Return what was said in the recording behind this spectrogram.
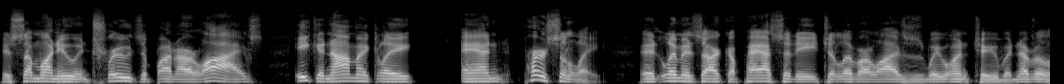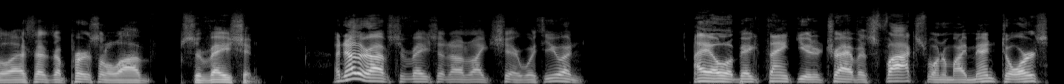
is someone who intrudes upon our lives economically and personally. It limits our capacity to live our lives as we want to, but nevertheless, that's a personal observation. Another observation I'd like to share with you, and I owe a big thank you to Travis Fox, one of my mentors,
